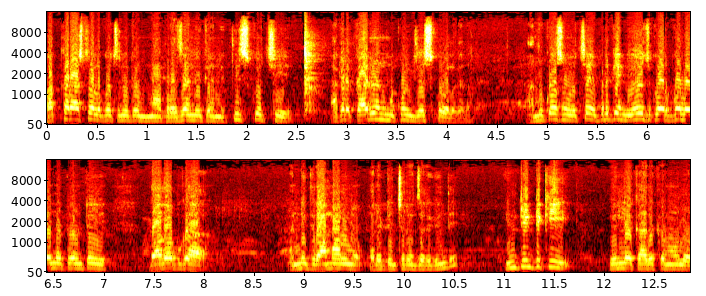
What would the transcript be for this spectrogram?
పక్క రాష్ట్రాలకు వచ్చినటువంటి నా ప్రజానీకాన్ని తీసుకొచ్చి అక్కడ కార్యోన్ముఖం చేసుకోవాలి కదా. అందుకోసం వచ్చా ఇప్పటికే నియోజకవర్గంలో ఉన్నటువంటి దాదాపుగా అన్ని గ్రామాలను పర్యటించడం జరిగింది. ఇంటింటికి వెళ్ళే కార్యక్రమంలో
